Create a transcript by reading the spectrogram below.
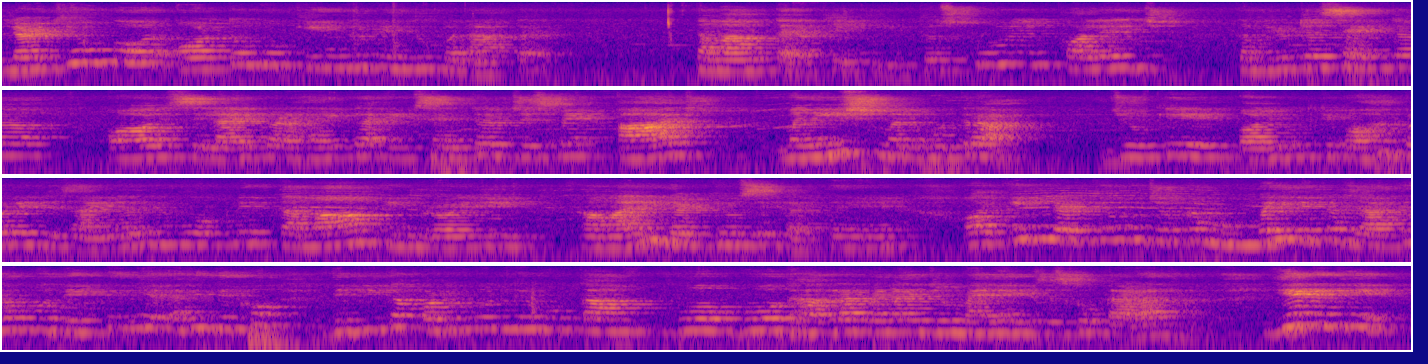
लड़कियों को और औरतों को केंद्र बिंदु बनाकर तमाम तरक्की की। तो स्कूल, कॉलेज, कंप्यूटर सेंटर और सिलाई कढ़ाई का एक सेंटर, जिसमें आज मनीष मल्होत्रा, जो कि बॉलीवुड के बहुत बड़े डिज़ाइनर हैं, वो अपने तमाम एम्ब्रॉयडरी हमारी लड़कियों से करते हैं। और इन लड़कियों को जब हम मुंबई लेकर जाते हैं, वो देखते हैं कि, अरे देखो, दीपिका पडुकोन ने वो काम, वो वो घाघरा पहना है जो मैंने जिसको काढ़ा था। ये देखिए,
